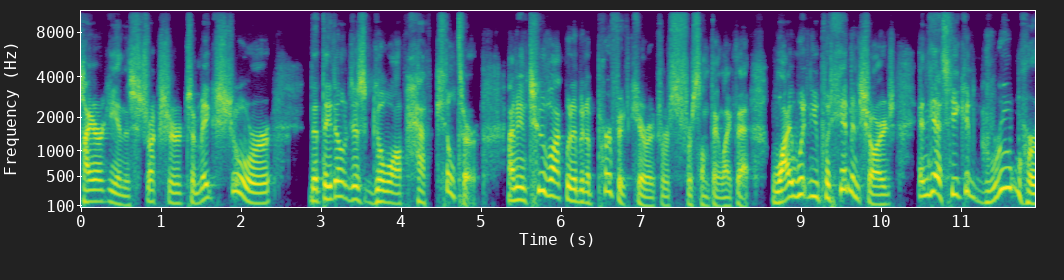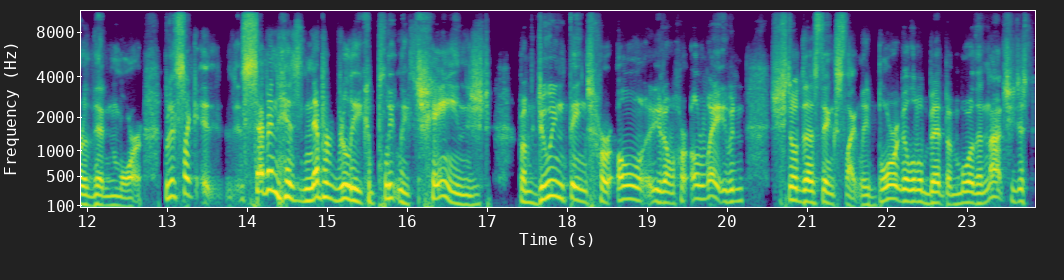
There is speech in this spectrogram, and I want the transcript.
hierarchy and the structure to make sure that they don't just go off half kilter. I mean, Tuvok would have been a perfect character for something like that. Why wouldn't you put him in charge? And yes, he could groom her then more. But it's like eh, Seven has never really completely changed from doing things her own, you know, her own way. Even she still does things slightly Borg a little bit, but more than not, she just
